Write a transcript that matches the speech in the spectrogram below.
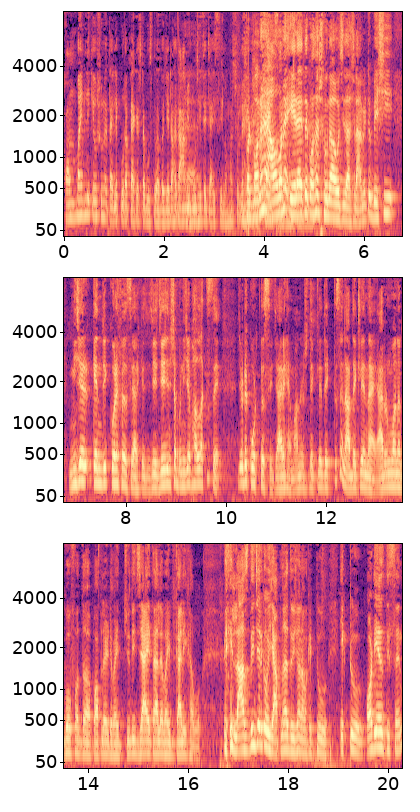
কম্বাইনলি কেউ শুনে তাইলে পুরো প্যাকেজটা বুঝতে পারবে যেটা হয়তো আমি বুঝাইতে চাইছিলাম আসলে। বাট মনে হয় আমার মনে হয় এর আয়তে কথা শোনা উচিত আসলে। আমি একটু বেশি নিজের কেন্দ্রিক করে ফেলছি আর কি। যে যে জিনিসটা নিজে ভালো লাগতেছে যে ওটা করতেছি। যে আরে হ্যাঁ মানুষ দেখলে দেখতেছে না দেখলে নাই। আর won't go for the popularity ভাই। যদি যাই তাহলে ভাই গালি খাব। এই লাস্ট দিন যেরকম আপনারা দুইজন আমাকে একটু একটু অডিয়েন্স দিচ্ছেন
